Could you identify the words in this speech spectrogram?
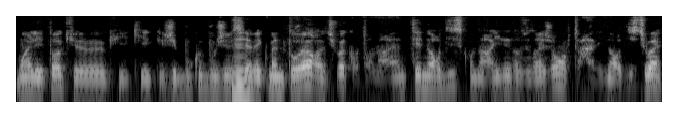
moi, à l'époque, euh, qui, qui- j'ai beaucoup bougé aussi Mm. avec Manpower, tu vois, quand on a un thé nordiste, qu'on arrivait dans une région, putain, les nordistes, tu vois,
